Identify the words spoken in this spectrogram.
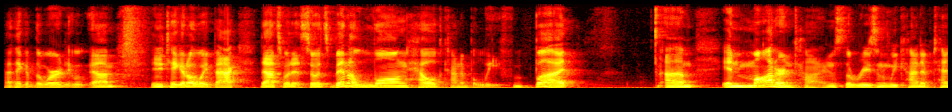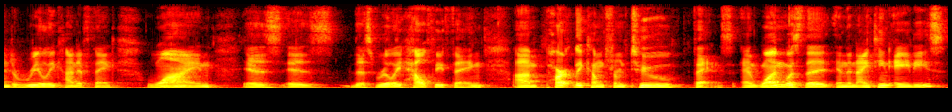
i think of the word um, and you take it all the way back that's what it is. So it's been a long held kind of belief but um, in modern times the reason we kind of tend to really kind of think wine is is this really healthy thing um, partly comes from two things and one was the in the 1980s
